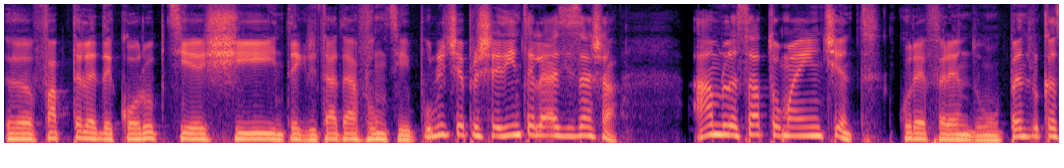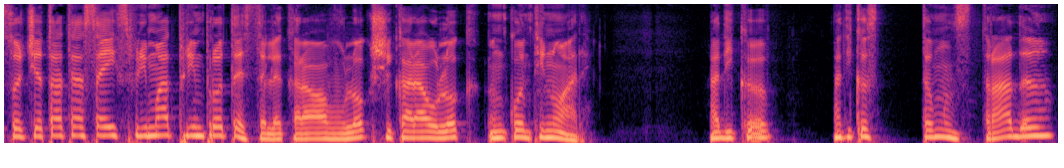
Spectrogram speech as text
uh, faptele de corupție și integritatea funcției publice, președintele a zis așa – am lăsat-o mai încet cu referendumul, pentru că societatea s-a exprimat prin protestele care au avut loc și care au loc în continuare. Adică, adică stăm în stradă,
